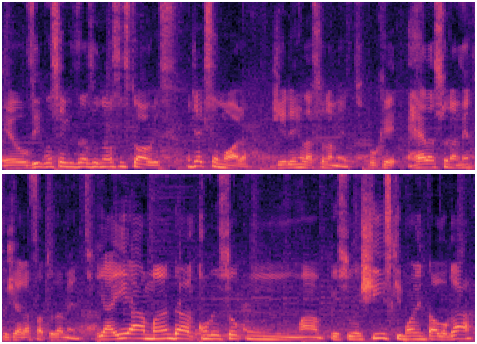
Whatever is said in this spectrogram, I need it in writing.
Eu vi que você visualizou nossos stories. Onde é que você mora? Gerei relacionamento. Porque relacionamento gera faturamento. E aí a Amanda conversou com uma pessoa X que mora em tal lugar.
